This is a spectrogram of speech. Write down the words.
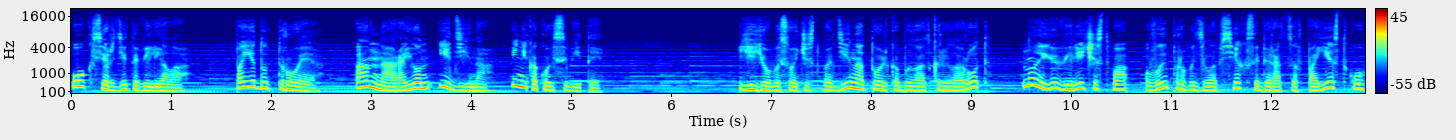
Ок сердито велела. Поедут трое – Анна, район и Дина, и никакой свиты. Ее высочество Дина только было открыла рот, но ее величество выпроводило всех собираться в поездку,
